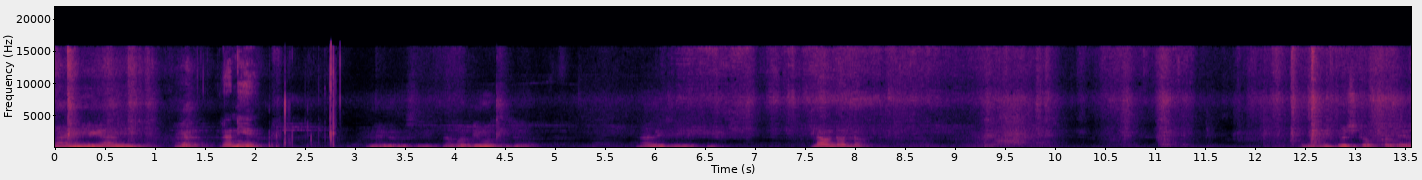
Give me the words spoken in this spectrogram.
रानी है रानी। है? रानी है? नहीं तो दूसरी। ना बड्डी मक्खी तो रानी लेती लाओ लाओ लाओ। बीच में स्टॉप कर दिया।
